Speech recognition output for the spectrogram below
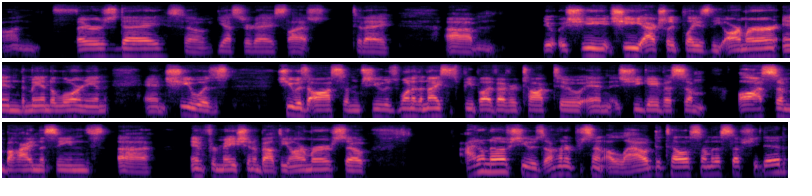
on Thursday, so yesterday slash today. Um, it she she actually plays the armorer in The Mandalorian, and she was she was awesome. She was one of the nicest people I've ever talked to, and she gave us some awesome behind the scenes uh, information about the armor. So I don't know if she was 100% allowed to tell us some of the stuff she did.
